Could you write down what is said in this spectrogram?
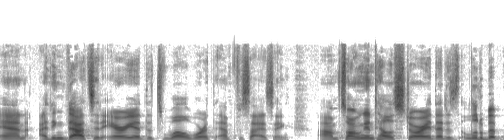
And I think that's an area that's well worth emphasizing. Um, so I'm going to tell a story that is a little bit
